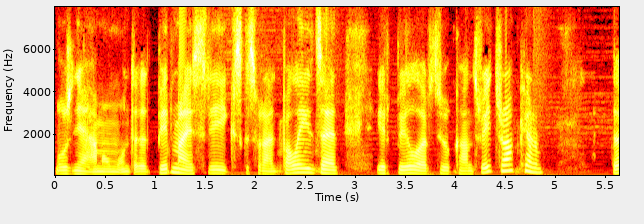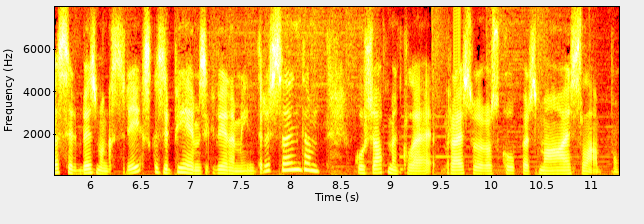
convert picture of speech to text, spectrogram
uzņēmumu. Un tad pirmais rīks, kas varētu palīdzēt, ir Pillar to Country Tracker. Tas ir bezmaksas rīks, kas ir pieejams ikvienam interesantam, kurš apmeklē Pricewaterhouse Coopers mājaslapu.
